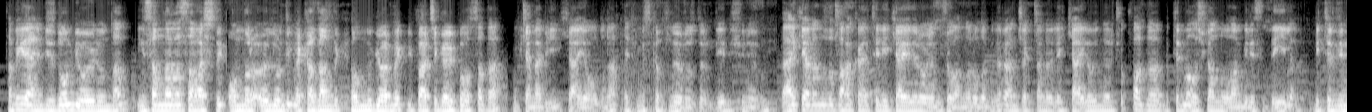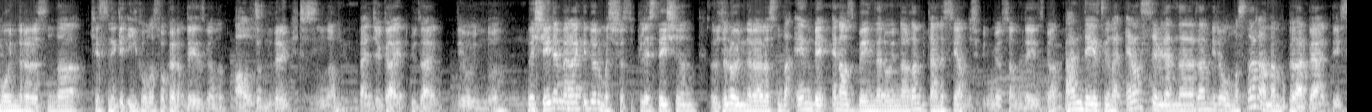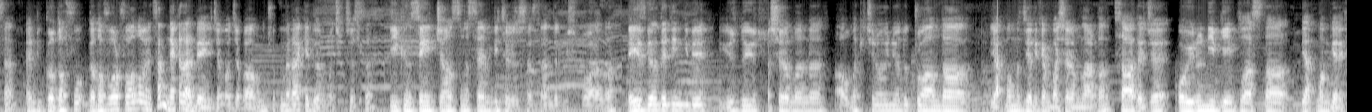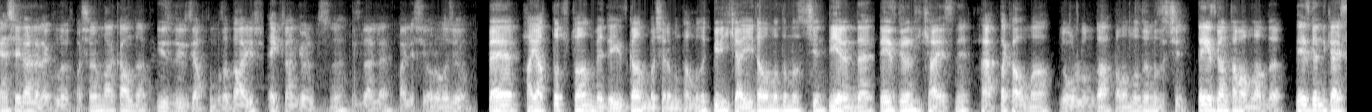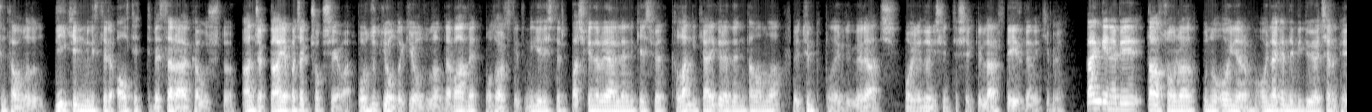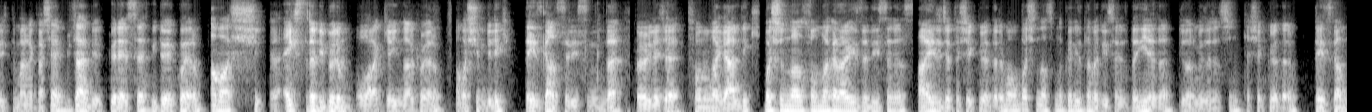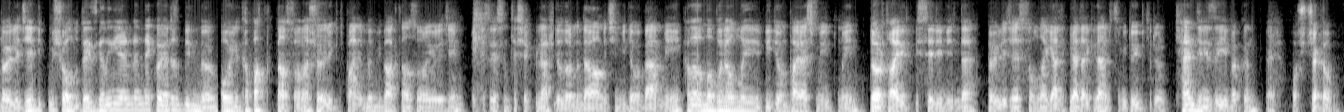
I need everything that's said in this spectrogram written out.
Tabii ki yani biz zombi oyunundan insanlarla savaştık, onları öldürdük ve kazandık. Sonunu görmek bir parça garip olsa da mükemmel bir hikaye olduğuna hepimiz katılıyoruzdur diye düşünüyorum. Belki aranızda daha kaliteli hikayeleri oynamış olanlar olabilir ancak ben öyle hikayeli oyunları çok fazla bitirme alışkanlığı olan birisi değilim. Bitirdiğim oyunlar arasında kesinlikle ilk ona sokarım Days Gone'ın aldığım zevk açısından. Bence gayet güzel bir oyundu. Ve şeyi de merak ediyorum açıkçası. PlayStation'ın özel oyunları arasında en be- en az beğenilen oyunlardan bir tanesi yanlış bilmiyorsam Days Gone. Ben Days Gone'ı en az sevilenlerden biri olmasına rağmen bu kadar beğendiysem, yani bir God of, God of War falan oynasam ne kadar beğeneceğim acaba? Bunu çok merak ediyorum açıkçası. Deacon St. Johnson'ı Sam Witwer seslendirmiş bu arada. Days Gone'ı dediğim gibi %100 başarımlarını almak için oynuyorduk. Şu anda yapmamız gereken başarımlardan sadece oyunu New Game Plus'ta yapmam gereken şeylerle alakalı başarımlar kaldı. %100 yaptığımıza dair ekran görüntüsünü sizlerle paylaşıyor olacağım. Ve hayatta tutan ve Days Gone başarımını tamamladık. Bir hikayeyi tamamladığımız için diğerinde Days Gone'ın hikayesini hayatta kalma zorluğunda tamamladığımız için. Days Gone tamamlandı. Days Gone'ın hikayesini tamamladın. Deacon ministeri alt etti ve Sarah'a kavuştu. Ancak daha yapacak çok şey var. Bozuk yoldaki yolculuğuna devam et, motosikletini geliştir, başka yerlerini keşfet, kalan hikaye görevlerini tamamla ve tüm kullanabilirleri aç. Oynadığın için teşekkürler Days Gone ekibi. Ben gene bir daha sonra bunu oynarım. Oynarken de videoyu açarım her ihtimalle karşı. Yani güzel bir görevse videoya koyarım. Ama şi- ekstra bir bölüm olarak yayınlar koyarım. Ama şimdilik Days Gone serisinin de böylece sonuna geldik. Başından sonuna kadar izlediyseniz ayrıca teşekkür ederim. Ama başından sonuna kadar izlemediyseniz de yine de videolarımı izlediğiniz için teşekkür ederim. Days Gone böylece bitmiş oldu. Days Gone'ın yerine ne koyarız bilmiyorum. Oyunu kapattıktan sonra şöyle kütüphaneme bir baktan sonra göreceğim. İzlediğiniz teşekkürler. Videolarımın devamı için videomu beğenmeyi, kanalıma abone olmayı, videomu paylaşmayı unutmayın. 4 aylık bir serinin de böylece sonuna geldik. Birader gider misin? Videoyu bitiriyorum. Kendinize iyi bakın ve hoşçakalın.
